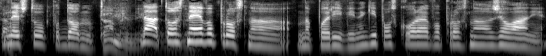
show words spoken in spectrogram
да. Нещо подобно. Там е да, т.е. не е въпрос на, на пари винаги, по-скоро е въпрос на желание.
